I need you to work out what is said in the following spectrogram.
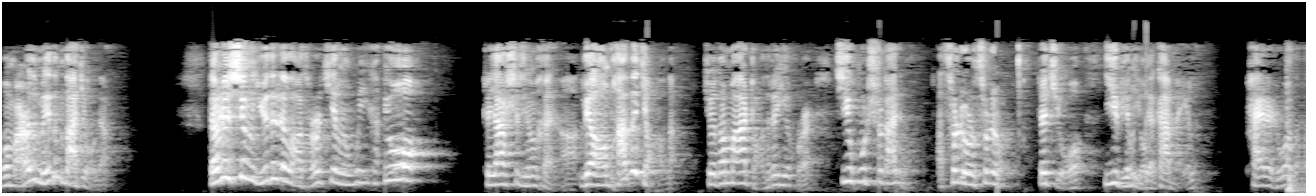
我们儿子没这么大酒量。等这姓于的这老头进了屋一看，哟，这家事情狠啊！两盘子饺子，就他妈找他这一会儿，几乎吃干净了啊！呲溜呲溜，这酒一瓶酒也干没了。拍着桌子，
